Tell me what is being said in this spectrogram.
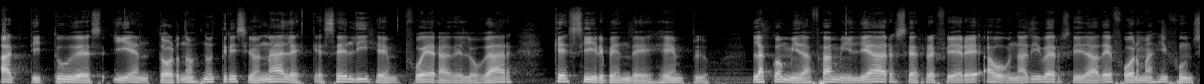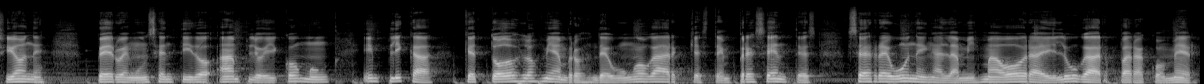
actitudes y entornos nutricionales que se eligen fuera del hogar que sirven de ejemplo. La comida familiar se refiere a una diversidad de formas y funciones, pero en un sentido amplio y común implica que todos los miembros de un hogar que estén presentes se reúnen a la misma hora y lugar para comer,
